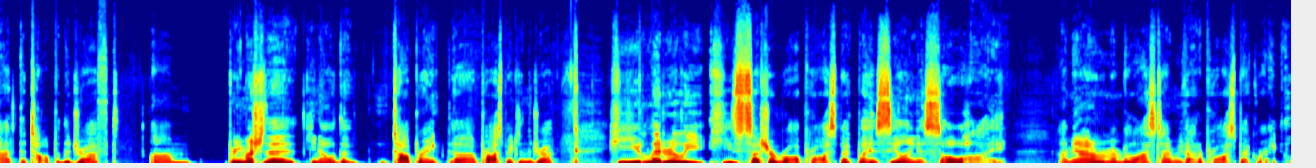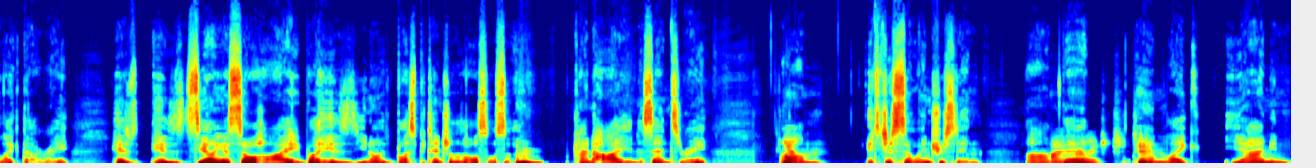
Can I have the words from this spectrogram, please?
at the top of the draft, um, pretty much the you know the top ranked uh, prospect in the draft. He literally he's such a raw prospect, but his ceiling is so high. I mean, I don't remember the last time we've had a prospect right like that, right? His his ceiling is so high, but his you know his bust potential is also so, kind of high in a sense, right? Yeah. Um, it's just so interesting. Um, I'm that really interested too. and like yeah i mean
